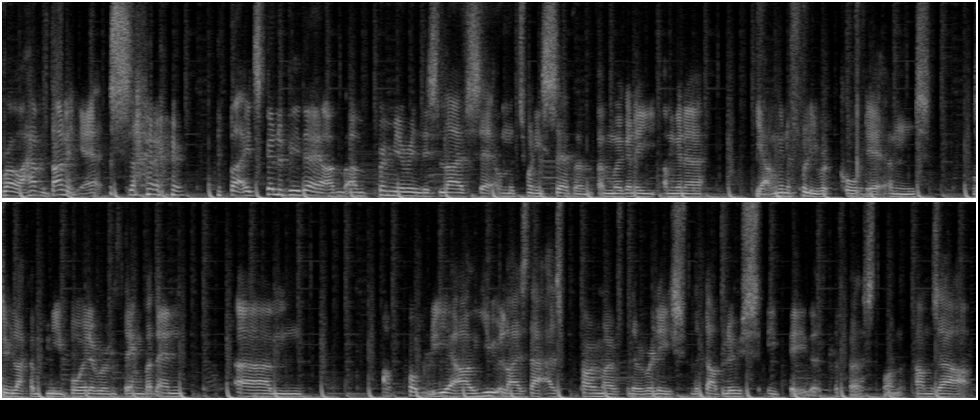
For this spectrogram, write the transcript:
Bro, I haven't done it yet. So, but it's going to be there. I'm, I'm premiering this live set on the 27th and we're to, I'm to, yeah, I'm to fully record it and do like a mini boiler room thing. But then, um, I'll probably yeah I'll utilize that as promo for the release for the Dub Loose EP that's the first one that comes out.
